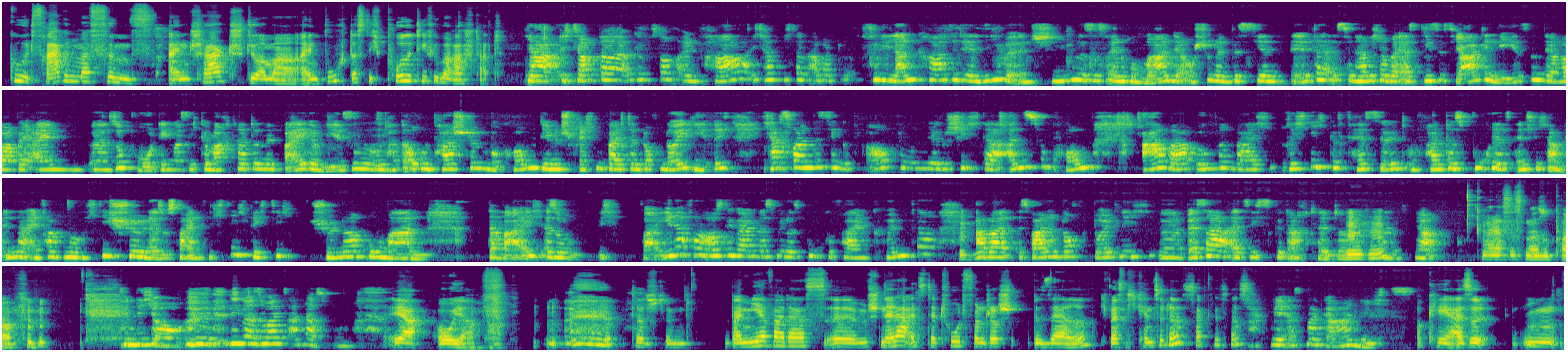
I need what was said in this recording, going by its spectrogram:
Gut, Frage Nummer 5. Ein Chartstürmer, ein Buch, das dich positiv überrascht hat. Ja, ich glaube, da gibt es doch ein paar. Ich habe mich dann aber für die Landkarte der Liebe entschieden. Das ist ein Roman, der auch schon ein bisschen älter ist. Den habe ich aber erst dieses Jahr gelesen. Der war bei einem äh, Subvoting, was ich gemacht hatte, mit bei gewesen und hat auch ein paar Stimmen bekommen. Dementsprechend war ich dann doch neugierig. Ich habe zwar ein bisschen gebraucht, um in der Geschichte anzukommen, aber irgendwann war ich richtig gefesselt und fand das Buch jetzt endlich am Ende einfach nur richtig schön. Also es war ein richtig, richtig schöner Roman. Da war ich, also ich war eh davon ausgegangen, dass mir das Buch gefallen könnte, mhm. aber es war dann doch deutlich äh, besser, als ich es gedacht hätte. Mhm. Äh, ja. ja. Das ist mal super. Finde ich auch. Lieber so als andersrum. Ja, oh ja. das stimmt. Bei mir war das ähm, schneller als der Tod von Josh Bezell. Ich weiß nicht, kennst du das? Sagt dir das was? Sagt mir erstmal gar nichts. Okay, also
